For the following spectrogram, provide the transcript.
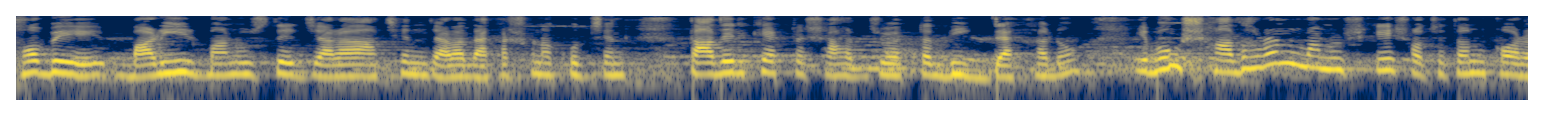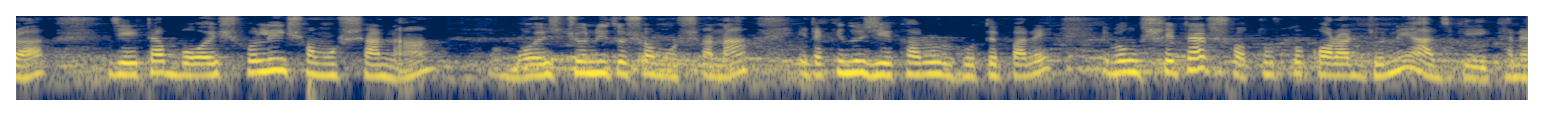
হবে বাড়ির মানুষদের যারা আছেন, যারা দেখাশোনা করছেন, তাদেরকে একটা সাহায্য, একটা দিক দেখানো এবং সাধারণ মানুষকে সচেতন করা যে এটা বয়স হলেই সমস্যা না, বয়সজনিত সমস্যা না, এটা কিন্তু যে কারোর হতে পারে এবং সেটার সতর্ক করার জন্যই আজকে এখানে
